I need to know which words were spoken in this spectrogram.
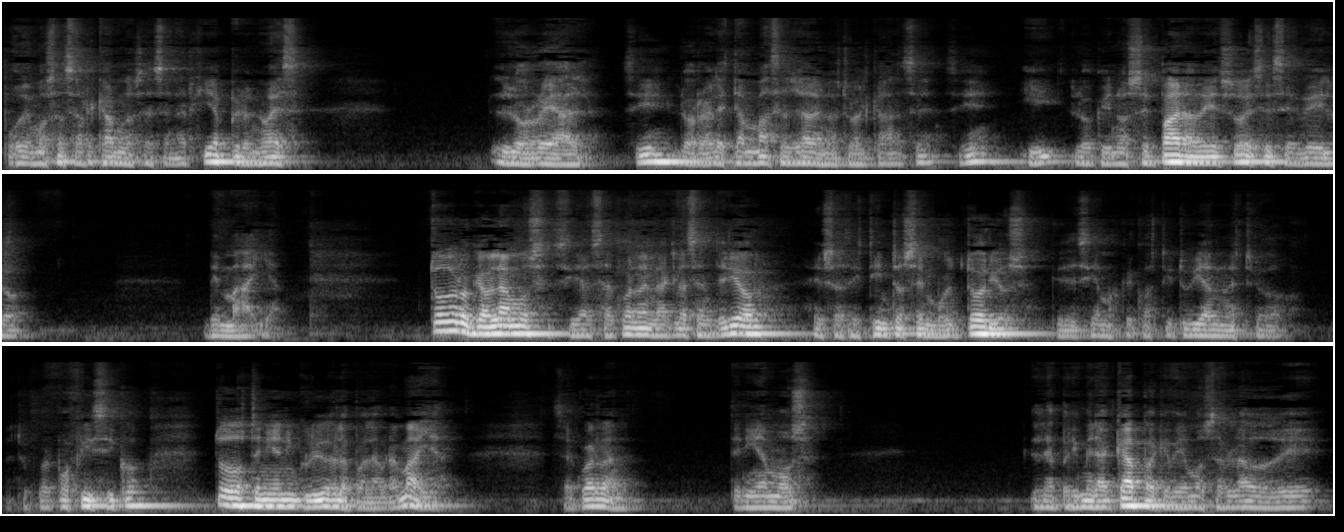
podemos acercarnos a esa energía, pero no es lo real. ¿Sí? Lo real está más allá de nuestro alcance, ¿sí? y lo que nos separa de eso es ese velo de Maya. Todo lo que hablamos, si se acuerdan en la clase anterior, esos distintos envoltorios que decíamos que constituían nuestro, cuerpo físico, todos tenían incluido la palabra maya. ¿Se acuerdan? Teníamos la primera capa que habíamos hablado del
